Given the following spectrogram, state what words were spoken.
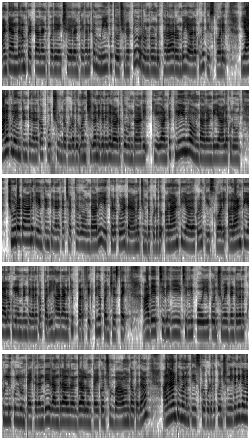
అంటే అందరం పెట్టాలంటే మరి ఏం చేయాలంటే కనుక మీకు తోచినట్టు రెండు రెండు తలా రెండు యాలకులు తీసుకోవాలి. యాలకు యాలకులు ఏంటంటే కనుక పుచ్చి ఉండకూడదు. మంచిగా నిగనిగలాడుతూ ఉండాలి. అంటే క్లీన్గా ఉండాలండి యాలకులు. చూడటానికి ఏంటంటే కనుక చక్కగా ఉండాలి. ఎక్కడ కూడా డ్యామేజ్ ఉండకూడదు. అలాంటి యాలకులను తీసుకోవాలి. అలాంటి యాలకులు ఏంటంటే కనుక పరిహారానికి పర్ఫెక్ట్గా పనిచేస్తాయి. అదే చిరిగి చిల్లిపోయి కొంచెం ఏంటంటే కనుక కుల్లి కుళ్ళు ఉంటాయి కదండి. రంధ్రాలు రంధ్రాలు ఉంటాయి. కొంచెం బాగుండవు కదా. అలాంటివి మనం తీసుకోకూడదు. కొంచెం నిగనిగల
